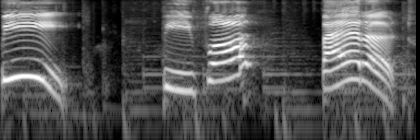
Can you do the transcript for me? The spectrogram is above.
P. P for parrot.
